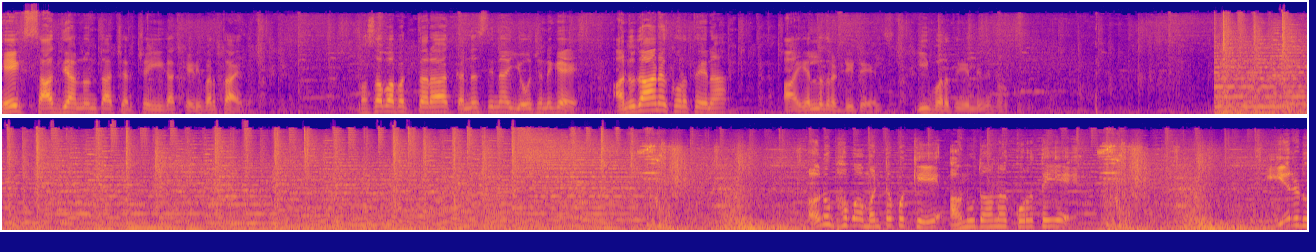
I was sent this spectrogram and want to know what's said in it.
ಹೇಗೆ ಸಾಧ್ಯ ಅನ್ನೋಂಥ ಚರ್ಚೆ ಈಗ ಕೇಳಿ ಬರ್ತಾ ಇದೆ. ಬಸವ ಭಕ್ತರ ಕನಸಿನ ಯೋಜನೆಗೆ ಅನುದಾನ ಕೊರತೆನಾ? ಆ ಎಲ್ಲದರ ಡೀಟೇಲ್ಸ್ ಈ ವರದಿಯಲ್ಲಿದೆ ನೋಡ್ಕೊಂಡು. ಅನುಭವ ಮಂಟಪಕ್ಕೆ ಅನುದಾನ ಕೊರತೆಯೇ? ಎರಡು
